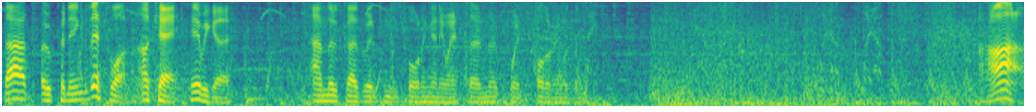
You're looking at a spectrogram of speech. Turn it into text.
That's opening this one. Okay, here we go. And those guys were infinitely spawning anyway, so no point bothering with them. Aha!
